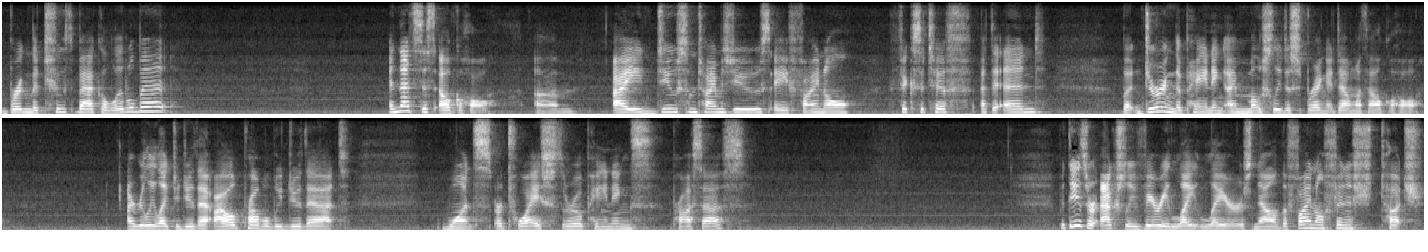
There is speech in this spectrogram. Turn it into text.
bring the tooth back a little bit, and that's just alcohol. Um, I do sometimes use a final fixative at the end, but during the painting, I'm mostly just spraying it down with alcohol. I really like to do that. I'll probably do that once or twice through a paintings process. But these are actually very light layers. Now, the final finish touch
